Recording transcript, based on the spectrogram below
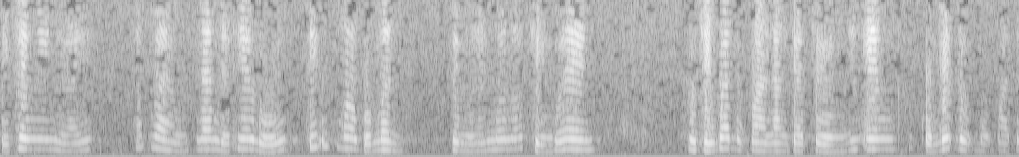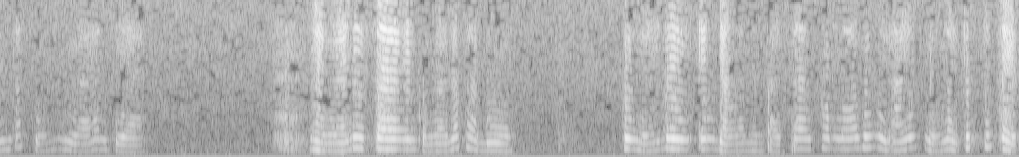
sự khuyên nghe người ấy. Bắt vào nam để theo đuổi tiếp ước mơ của mình. Thì người ấy mới nói chuyện với em. Dù chuyển qua một vài lần trò chuyện, nhưng em cũng biết được một vài tính cách của người ấy anh chị ạ. Ngày người ấy đi xa, em cũng là rất là buồn. Khi người ấy đi, em giận là mình tại sao không nói với người ấy những lời chúc tốt đẹp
